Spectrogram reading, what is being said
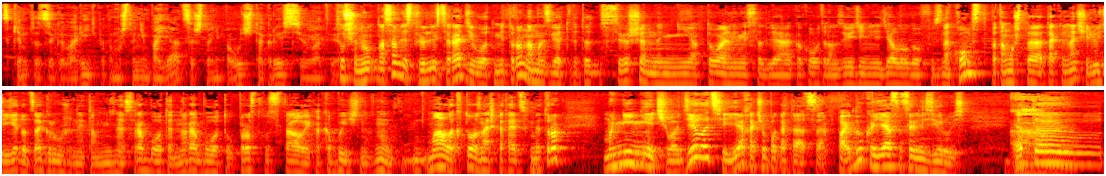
с кем-то заговорить, потому что они боятся, что они получат агрессию в ответ. Слушай, ну на самом деле справедливости ради, вот метро, на мой взгляд, это совершенно не актуальное место для какого-то там заведения диалогов и знакомств, потому что так или иначе люди едут загруженные, там, не знаю, с работы, на работу, просто усталые, как обычно. Ну, мало кто, знаешь, катается в метро. Мне нечего делать, и я хочу покататься. Пойду-ка я социализируюсь. Это...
